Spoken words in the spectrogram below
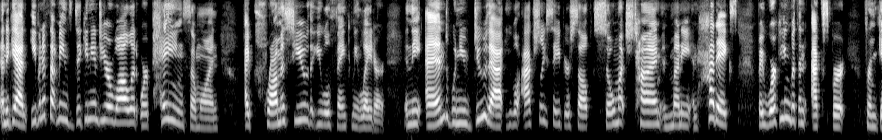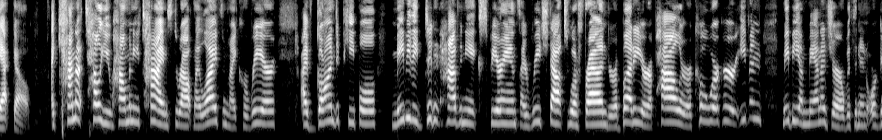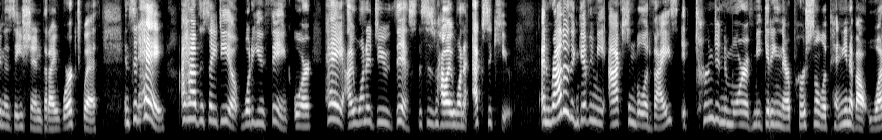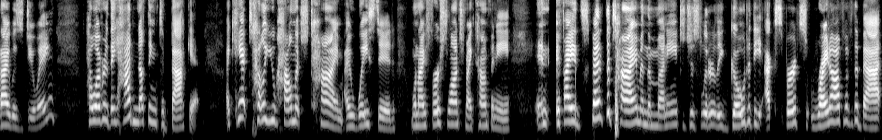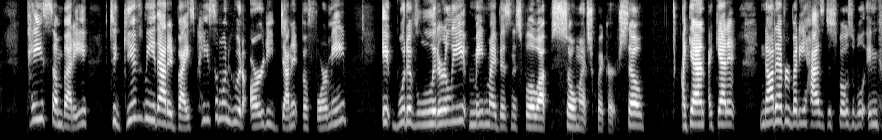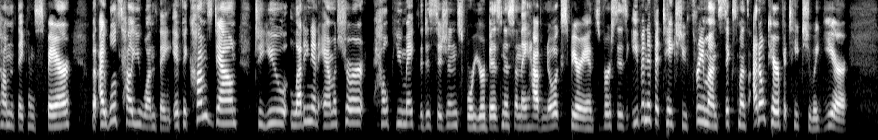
And again, even if that means digging into your wallet or paying someone, I promise you that you will thank me later. In the end, when you do that, you will actually save yourself so much time and money and headaches by working with an expert from get go. I cannot tell you how many times throughout my life and my career I've gone to people, maybe they didn't have any experience. I reached out to a friend or a buddy or a pal or a coworker or even maybe a manager within an organization that I worked with and said, Hey, I have this idea. What do you think? Or, Hey, I want to do this. This is how I want to execute. And rather than giving me actionable advice, it turned into more of me getting their personal opinion about what I was doing. However, they had nothing to back it. I can't tell you how much time I wasted when I first launched my company. And if I had spent the time and the money to just literally go to the experts right off of the bat, pay somebody to give me that advice, pay someone who had already done it before me, it would have literally made my business blow up so much quicker. So, Again, I get it. Not everybody has disposable income that they can spare, but I will tell you one thing. If it comes down to you letting an amateur help you make the decisions for your business and they have no experience, versus even if it takes you three months, six months, I don't care if it takes you a year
